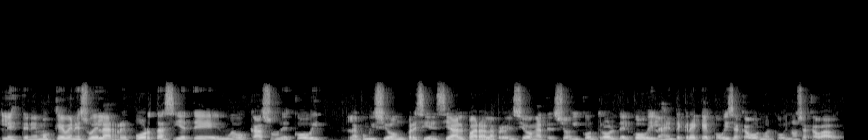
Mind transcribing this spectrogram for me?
les tenemos que Venezuela reporta siete nuevos casos de COVID. La Comisión Presidencial para la Prevención, Atención y Control del COVID, la gente cree que el COVID se acabó. No, el COVID no se ha acabado.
